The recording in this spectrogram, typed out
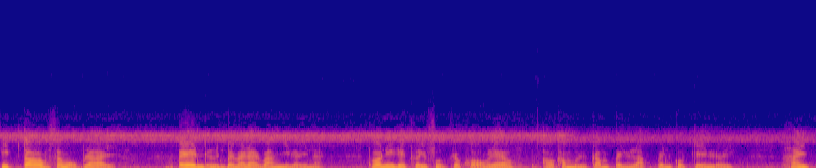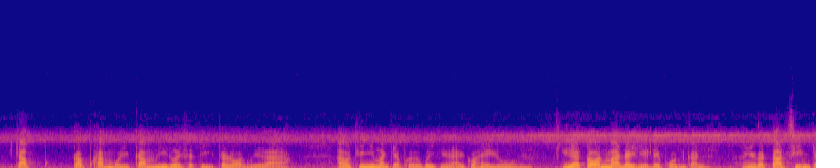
จิตต้องสงบได้เป็นอื่นไปไม่ได้ว่างนี้เลยนะเพราะนี่ได้เคยฝึกเจ้าของแล้ว เอาคำบริกรรมเป็นหลักเป็นกฎเกณฑ์เลย ให้จับกับคำบริกรรมนี้ด้วยสติตลอดเวลา เอาทีนี้มันจะเผลอไปที่ไหนก็ให้รู้ทีละตอนมาได้เหตุได้ผลกัน อันนี้ก็ตัดสินใจ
